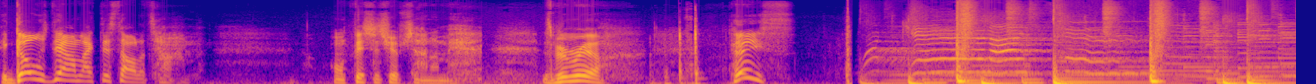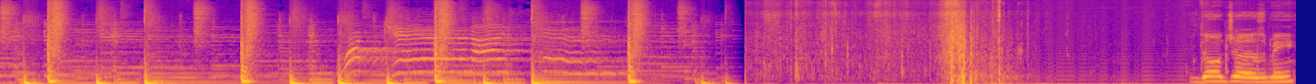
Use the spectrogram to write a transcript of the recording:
It goes down like this all the time on Fishing Trip channel, man. It's been real. Peace. Don't judge me.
